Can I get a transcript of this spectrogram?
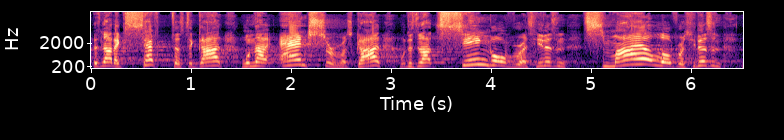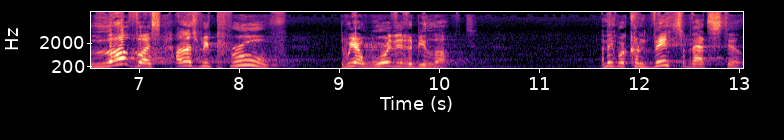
does not accept us, that God will not answer us, God does not sing over us, He doesn't smile over us, He doesn't love us unless we prove that we are worthy to be loved. I think we're convinced of that still.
